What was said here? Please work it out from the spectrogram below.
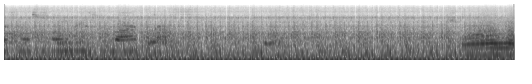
Esas son mis vacas.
